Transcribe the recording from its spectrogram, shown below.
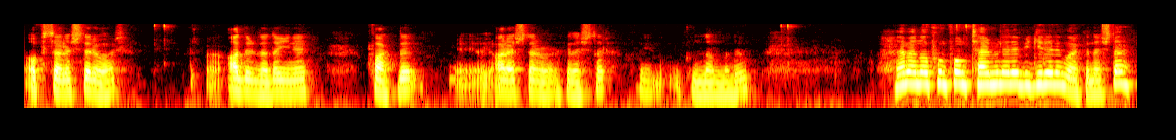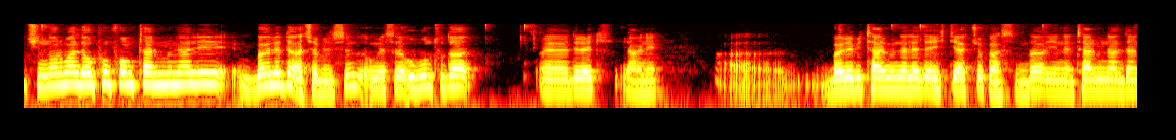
Ofis araçları var. Other'da da yine farklı e, araçlar var arkadaşlar. Benim kullanmadığım. Hemen OpenFOAM terminale bir girelim arkadaşlar. Şimdi normalde OpenFOAM terminali böyle de açabilirsiniz. Mesela Ubuntu'da e, direkt yani e, böyle bir terminale de ihtiyaç yok aslında. Yine terminalden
